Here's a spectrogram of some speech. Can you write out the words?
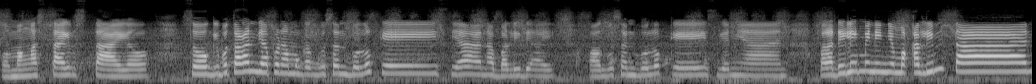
O mga style style. So gibutangan gyapon na mo gagusan bulo case. Yan, abali di ay. O, agusan bulo case, ganyan. Para dili mi ninyo makalimtan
